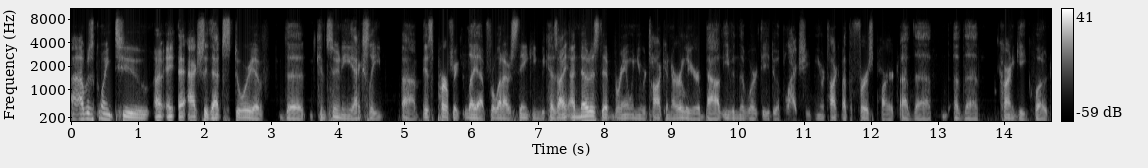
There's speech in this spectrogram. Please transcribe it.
I was going to uh, actually that story of the Kintsugi actually uh, is perfect layup for what I was thinking because I, I, noticed that Brant, when you were talking earlier about even the work that you do at Black Sheep, you were talking about the first part of the of the Carnegie quote,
